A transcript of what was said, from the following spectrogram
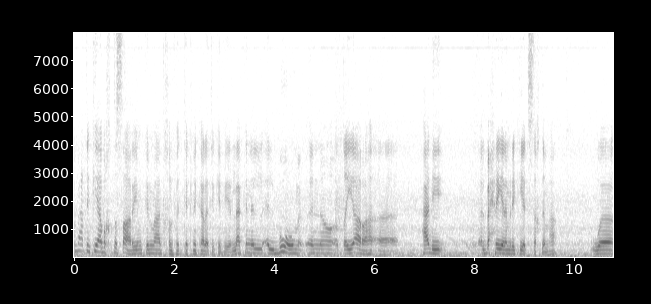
بعطيك اياها باختصار يمكن ما أدخل في ال technicality كثير لكن ال- ال boom إنه الطيارة آه، هذه البحرية الأمريكية تستخدمها و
